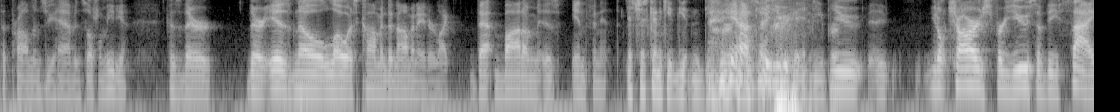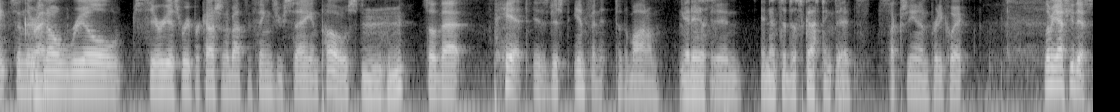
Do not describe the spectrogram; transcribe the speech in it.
the problems you have in social media because there there is no lowest common denominator like that bottom is infinite It's just going to keep getting deeper. yeah so you deeper. you you don't charge for use of these sites and there's Right. no real serious repercussion about the things you say and post mm-hmm. so that pit is just infinite to the bottom It is, and and it's a disgusting pit. it sucks you in pretty quick let me ask you this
